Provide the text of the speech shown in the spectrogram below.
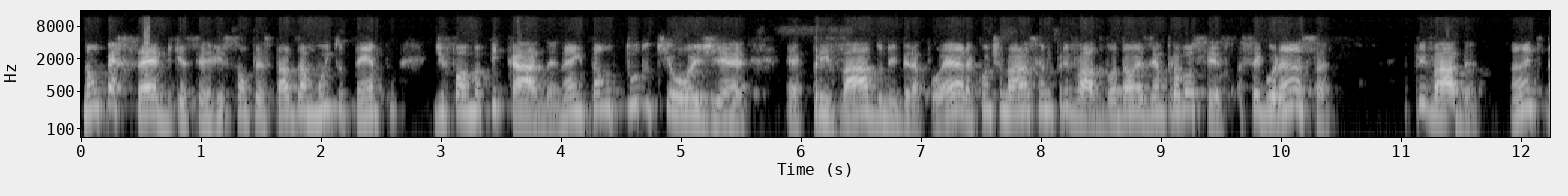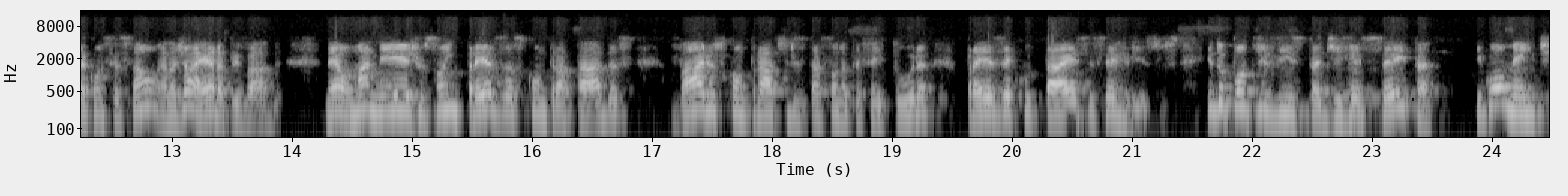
não percebe que esses serviços são prestados há muito tempo de forma picada. Né? Então, tudo que hoje é, é privado no Ibirapuera continuará sendo privado. Vou dar um exemplo para vocês. A segurança é privada. Antes da concessão, ela já era privada. Né? O manejo são empresas contratadas, vários contratos de licitação da prefeitura para executar esses serviços. E do ponto de vista de receita, igualmente.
